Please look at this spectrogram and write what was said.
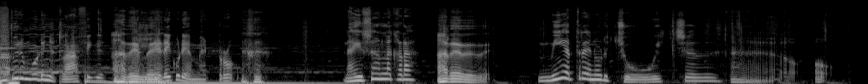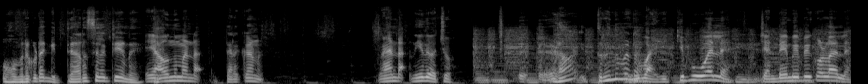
എന്തൊരു മുടിഞ്ഞ ട്രാഫിക് അതെല്ലേ? ഇടയിൽ കൂടിയാ മെട്രോ നൈസാണല്ലോ കട. അതെ അതെ അതെ. നീ എത്ര എന്നോട് ചോദിച്ചത്? ഓമനെ കൂടെ ഗിറ്റാർ സെലക്ട് ചെയ്യണ്ടേ? ഏ അതൊന്നും വേണ്ട. തിരക്കാണ്. വേണ്ട നീ ഇത് വെച്ചോ. എടാ ഇത്രയൊന്നും വേണ്ട. വഴിക്ക് പോവല്ലേ? ചെണ്ടയും ബേബി കൊള്ളാല്ലേ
